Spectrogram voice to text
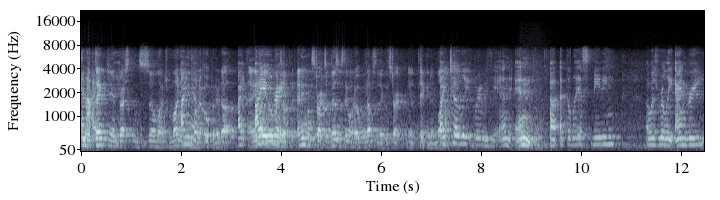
And would I- think you're investing so much money, I you'd know. want to open it up. I- I Anybody opens agree. up- Anyone starts a business, they want to open up so they can start, you know, taking in money. I totally agree with you. And, and uh, at the last meeting, I was really angry,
